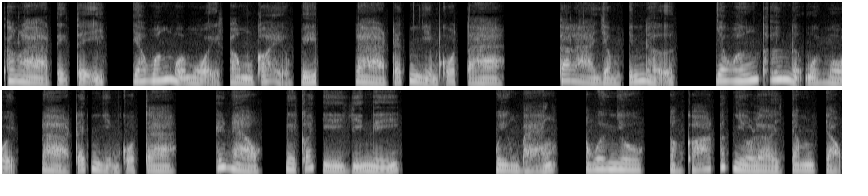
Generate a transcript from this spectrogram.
thân là tỷ tỷ, giáo huấn muội muội không có hiểu biết là trách nhiệm của ta. Ta là dòng chính nữ, giáo huấn thứ nữ muội muội là trách nhiệm của ta. Thế nào, ngươi có gì dị nghĩ? Nguyên bản, ông Ân Nhu còn có rất nhiều lời chăm chọc,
